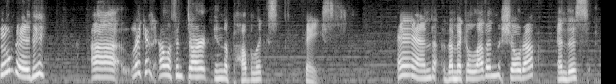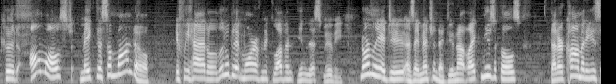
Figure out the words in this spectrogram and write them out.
Boom, baby. Uh, like an elephant dart in the public's face. And the McLovin showed up, and this could almost make this a Mondo if we had a little bit more of McLovin in this movie. Normally, I do, as I mentioned, I do not like musicals that are comedies.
